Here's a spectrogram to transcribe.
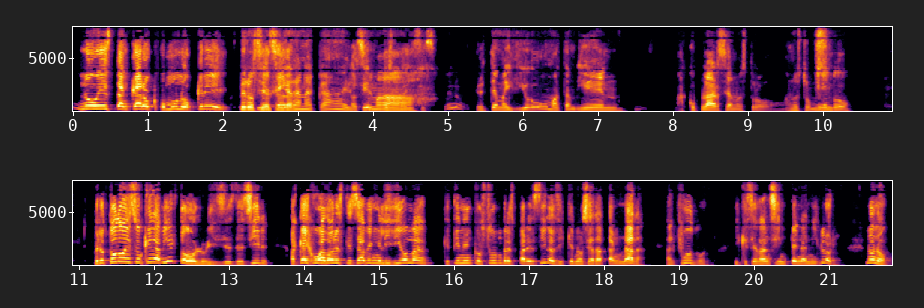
no es tan caro como uno cree. Pero se enseñarán acá el tema, el tema idioma también, acoplarse a nuestro, a nuestro mundo. Pero todo eso queda abierto, Luis. Es decir, acá hay jugadores que saben el idioma, que tienen costumbres parecidas y que no se adaptan nada al fútbol y que se van sin pena ni gloria. No, no.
